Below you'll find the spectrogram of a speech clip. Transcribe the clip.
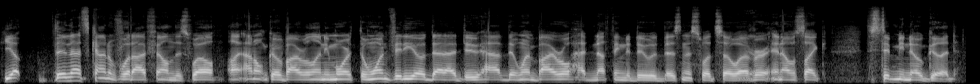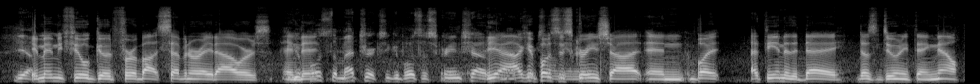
Yep. Then that's kind of what I found as well. I, I don't go viral anymore. The one video that I do have that went viral had nothing to do with business whatsoever. Yeah. And I was like, this did me no good. Yeah. It made me feel good for about seven or eight hours. you And can then, post the metrics you can post a screenshot of yeah, I can post a internet. screenshot and, but at the end of the day, it doesn't do anything. Now,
